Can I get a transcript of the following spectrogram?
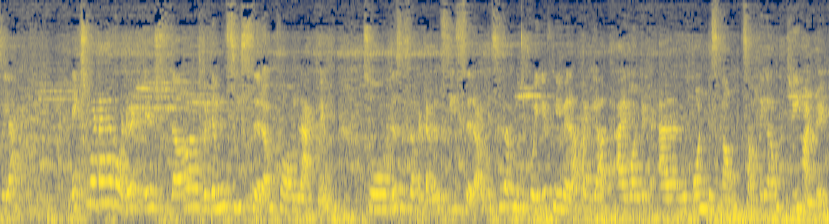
so yeah next what I have ordered is the vitamin C serum from Lakme so this is the vitamin C serum इसके साथ मुझे कोई गिफ्ट नहीं मिला but yeah I got it on discount something around three hundred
